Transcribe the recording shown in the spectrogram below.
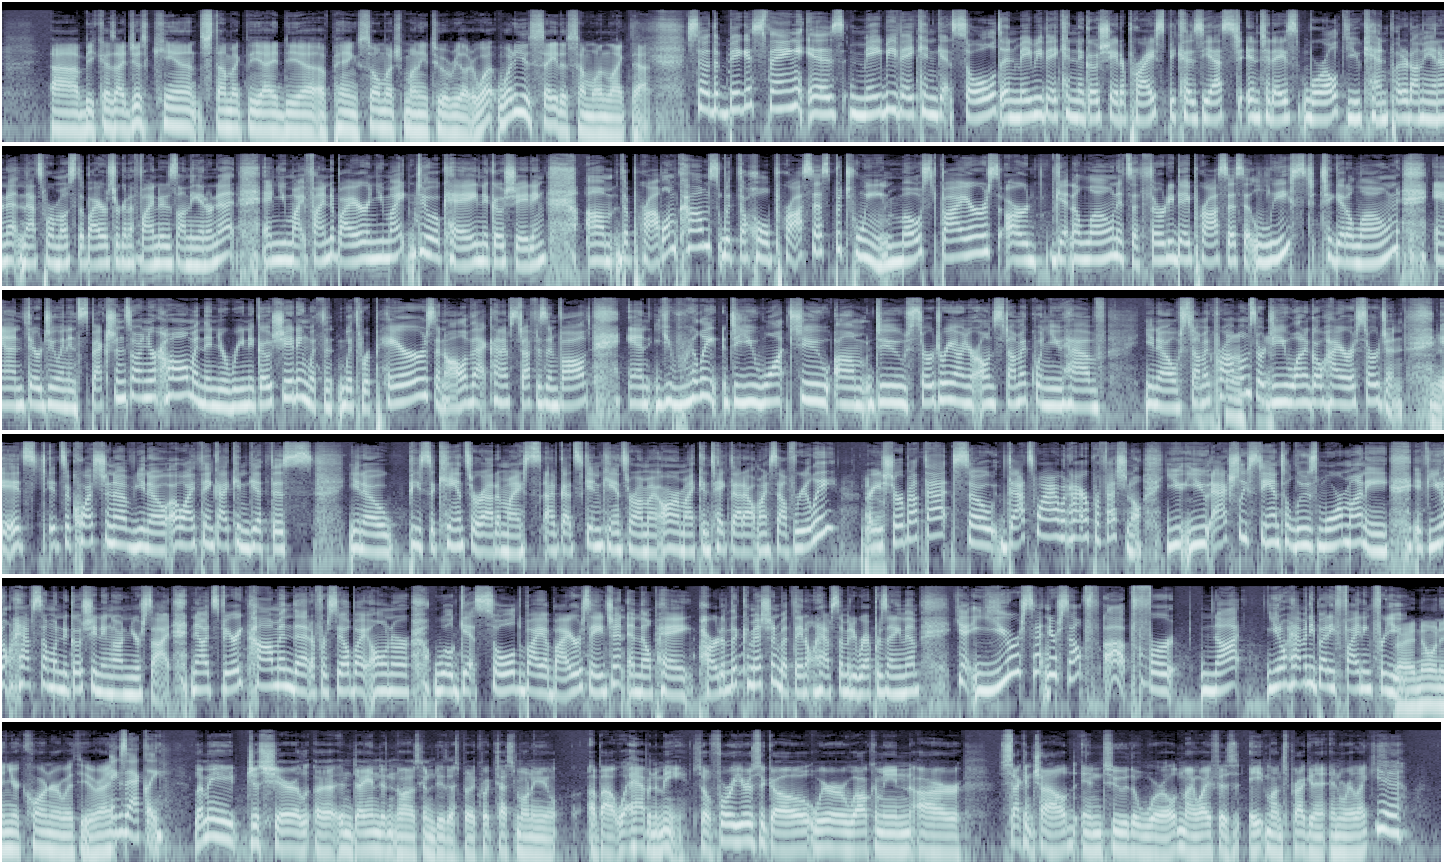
Uh, because I just can't stomach the idea of paying so much money to a realtor. What What do you say to someone like that? So the biggest thing is maybe they can get sold and maybe they can negotiate a price because yes, in today's world, you can put it on the internet and that's where most of the buyers are going to find it is on the internet. And you might find a buyer and you might do okay negotiating. Um, the problem comes with the whole process between. Most buyers are getting a loan. It's a 30 day process at least to get a loan, and they're doing inspections on your home, and then you're renegotiating with with repairs and all of that kind of stuff is involved. And you really do you want to um, do surgery on your own stomach when you have you know stomach problems, or do you want to go hire a surgeon? It's it's a question of you know oh I think I can get this you know piece of cancer out of my I've got skin cancer on my arm I can take that out myself. Really? Are you sure about that? So that's why I would hire a professional. You you actually stand to lose more money if you don't have someone negotiating on your side. Now it's very common that a for sale by owner will get sold by a buyer's agent and they'll pay part of the commission, but they don't have somebody representing them. Yet you're setting yourself up for not you don't have anybody fighting for you. Right, no one in your corner with you, right? Exactly. Let me just share, uh, and Diane didn't know I was going to do this, but a quick testimonial about what happened to me. So, four years ago, we were welcoming our second child into the world. My wife is eight months pregnant, and we're like, yeah,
